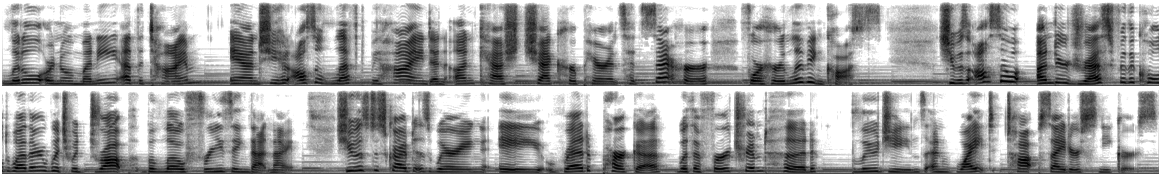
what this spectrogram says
little or no money at the time and she had also left behind an uncashed check her parents had sent her for her living costs. She was also underdressed for the cold weather, which would drop below freezing that night. She was described as wearing a red parka with a fur trimmed hood, blue jeans, and white topsider sneakers.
